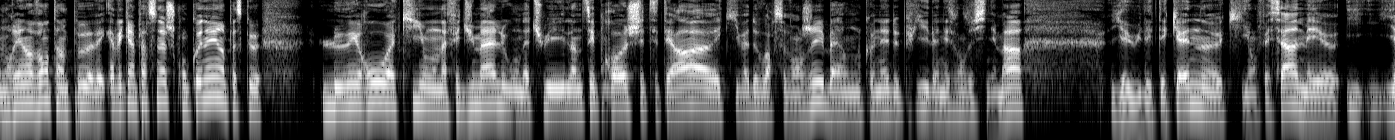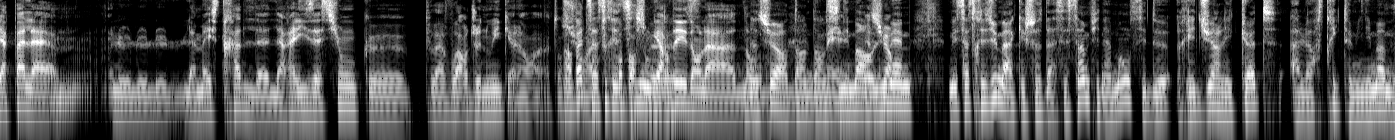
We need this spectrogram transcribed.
on réinvente un peu avec avec un personnage qu'on connaît hein, parce que le héros à qui on a fait du mal ou on a tué l'un de ses proches etc et qui va devoir se venger ben on le connaît depuis la naissance du cinéma il y a eu les Tekken euh, qui ont fait ça, mais euh, il n'y a pas la, le, le- le- la maestria de la, de la réalisation que peut avoir John Wick. Alors attention, en fait, ça à se résume, gardée euh, dans la. Dans, bien sûr, dans, dans le cinéma en lui-même. Mais ça se résume à quelque chose d'assez simple finalement, c'est de réduire les cuts à leur strict minimum.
